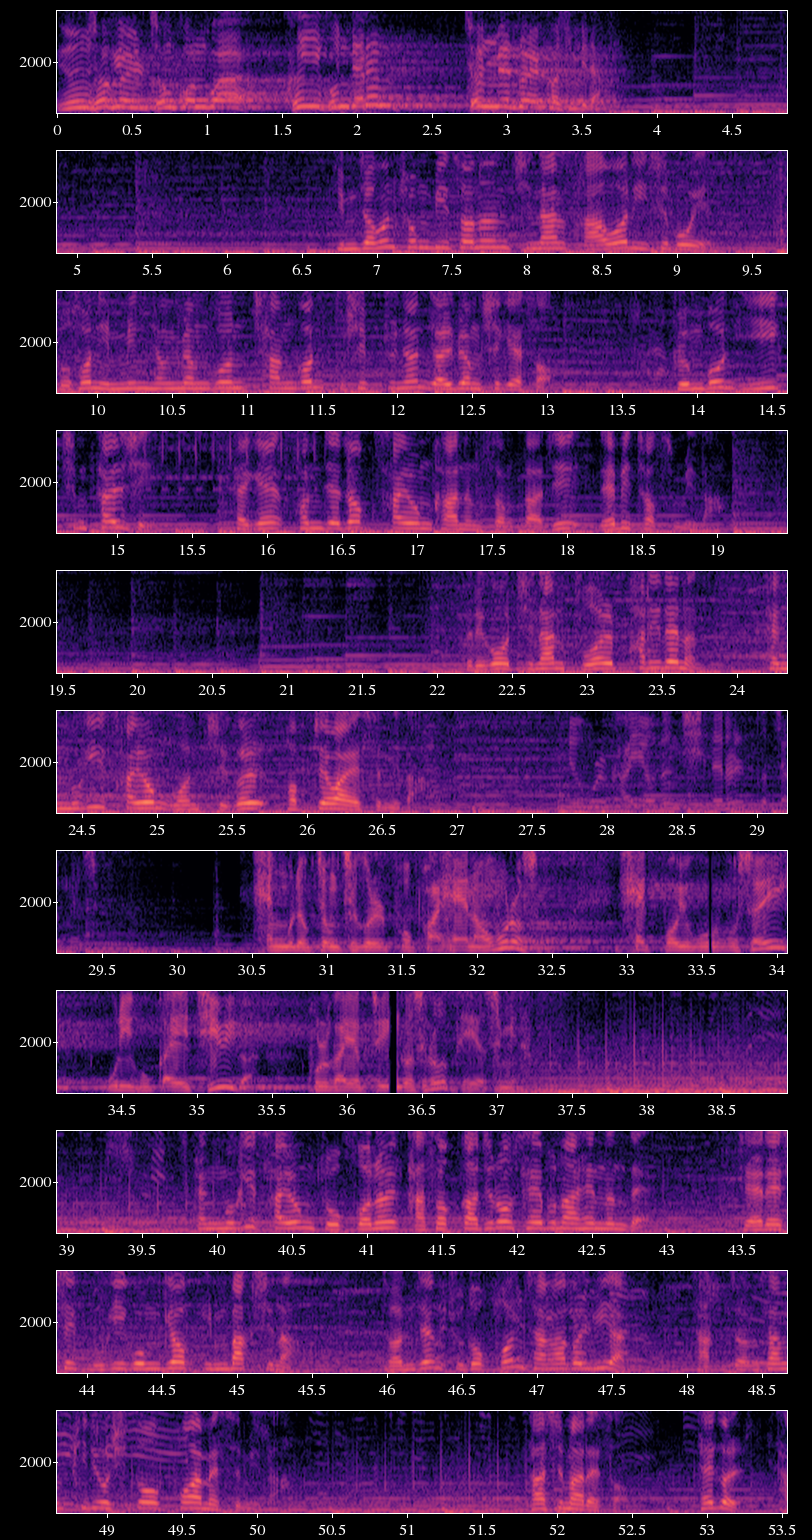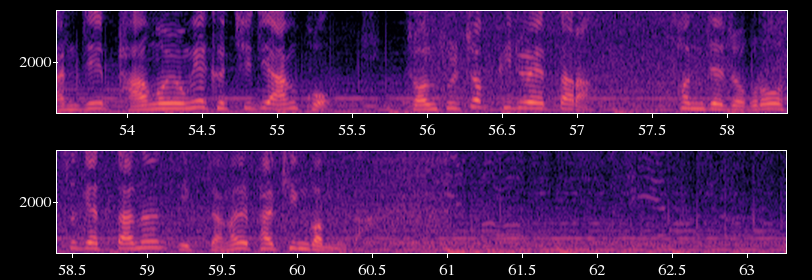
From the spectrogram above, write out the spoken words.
윤석열 정권과 그의 군대는 전면도할 것입니다. 김정은 총비서는 지난 4월 25일 조선인민혁명군 창건 90주년 열병식에서 근본 이익 침탈 시 핵의 선제적 사용 가능성까지 내비쳤습니다. 그리고 지난 9월 8일에는 핵무기 사용 원칙을 법제화했습니다. 을 가해오던 시대를 끝장냈습니다. 핵무력 정책을 폭파해 나옴으로써 핵 보유국으로서의 우리 국가의 지위가 불가역적인 것으로 되었습니다. 핵무기 사용 조건을 다섯 가지로 세분화했는데 재래식 무기 공격 임박 시나 전쟁 주도권 장악을 위한 작전상 필요시도 포함했습니다. 다시 말해서 핵을 단지 방어용에 그치지 않고 전술적 필요에 따라 선제적으로 쓰겠다는 입장을 밝힌 겁니다.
